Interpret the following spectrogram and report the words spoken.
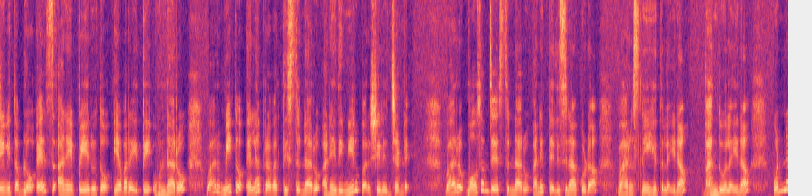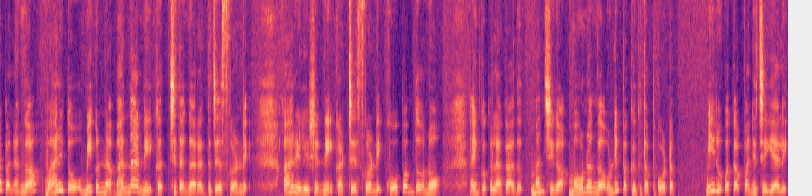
జీవితంలో ఎస్ అనే పేరుతో ఎవరైతే ఉన్నారో వారు మీతో ఎలా ప్రవర్తిస్తున్నారు అనేది మీరు పరిశీలించండి. వారు మోసం చేస్తున్నారు అని తెలిసినా కూడా వారు స్నేహితులైనా బంధువులైనా ఉన్న పలంగా వారితో మీకున్న బంధాన్ని ఖచ్చితంగా రద్దు చేసుకోండి. ఆ రిలేషన్ని కట్ చేసుకోండి. కోపంతోనో ఇంకొకలా కాదు మంచిగా మౌనంగా ఉండి పక్కకు తప్పుకోవటం. మీరు ఒక పని చెయ్యాలి.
